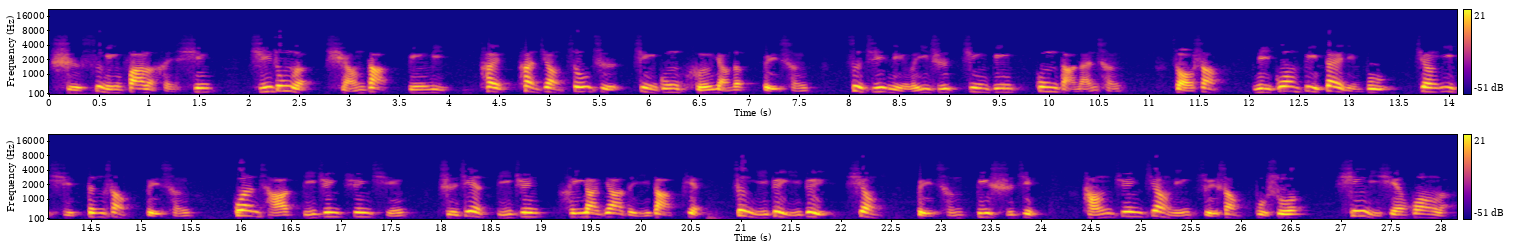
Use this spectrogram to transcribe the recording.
史思明发了狠心，集中了强大兵力，派叛将周至进攻河阳的北城，自己领了一支精兵攻打南城。早上，李光弼带领部将一起登上北城，观察敌军军情。只见敌军黑压压的一大片，正一队一队向北城逼实进。唐军将领嘴上不说，心里先慌了。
